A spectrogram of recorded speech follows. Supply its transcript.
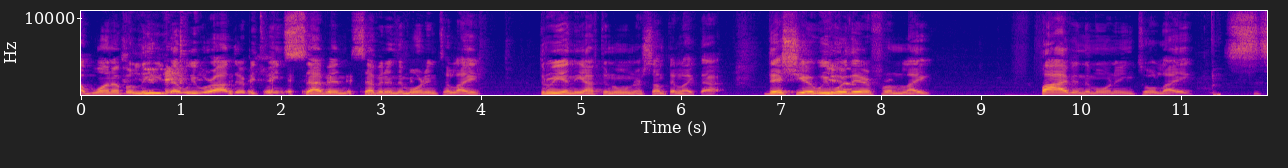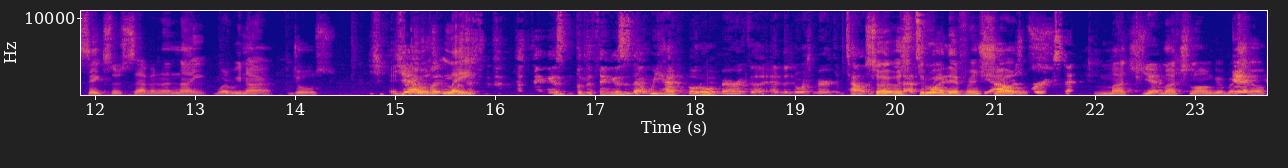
I want to believe that we were out there between seven seven in the morning to like three in the afternoon or something like that. This year we were there from like five in the morning till like six or seven at night. Were we not, Jules? Yeah, but late. But the, the thing is, but the thing is, is that we had Moto America and the North American Talent. So it was That's three different shows. Much Yeah. much longer of a And- show.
